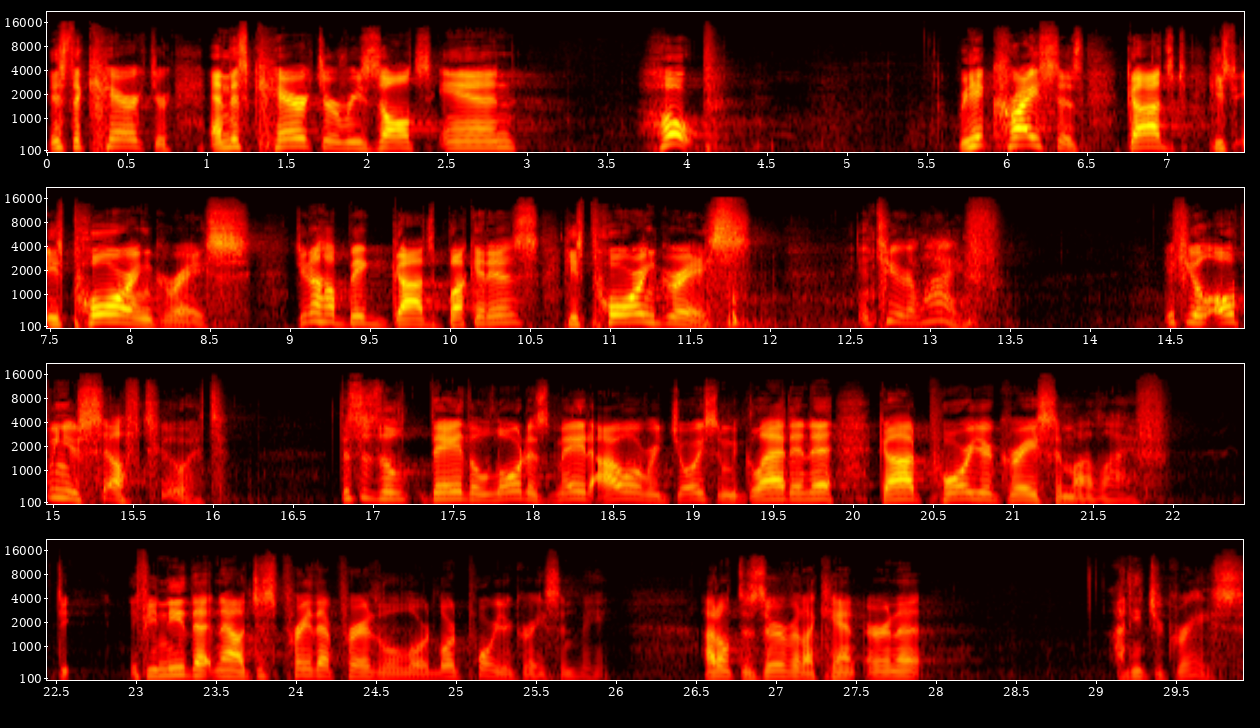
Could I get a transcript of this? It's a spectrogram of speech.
It's the character, and this character results in hope. We hit crisis. God's he's, he's pouring grace. Do you know how big God's bucket is? He's pouring grace into your life. If you'll open yourself to it. This is the day the Lord has made. I will rejoice and be glad in it. God, pour your grace in my life. If you need that now, just pray that prayer to the Lord. Lord, pour your grace in me. I don't deserve it. I can't earn it. I need your grace.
